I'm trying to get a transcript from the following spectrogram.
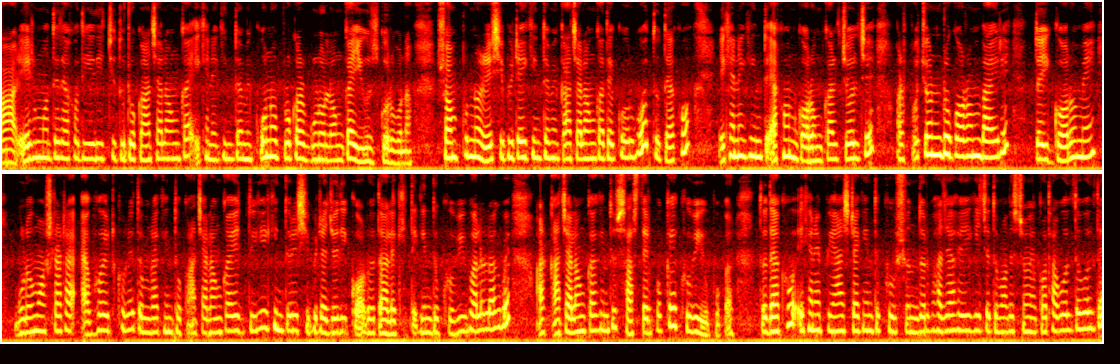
আর এর মধ্যে দেখো, দিয়ে দিচ্ছি দুটো কাঁচা লঙ্কা। এখানে কিন্তু আমি কোনো প্রকার গুঁড়ো লঙ্কা ইউজ করব না। সম্পূর্ণ রেসিপিটাই কিন্তু আমি কাঁচা লঙ্কাতে করব। তো দেখো, এখানে কিন্তু এখন গরমকাল চলছে আর প্রচণ্ড গরম বাইরে, তো এই গরমে গুঁড়ো মশলাটা অ্যাভয়েড করে তোমরা কিন্তু কাঁচা লঙ্কা দিয়ে কিন্তু রেসিপিটা যদি করো, তাহলে খেতে কিন্তু খুবই ভালো লাগবে। আর কাঁচা লঙ্কা কিন্তু স্বাস্থ্যের পক্ষে খুবই উপকার। তো দেখো, এখানে পেঁয়াজটা কিন্তু খুব সুন্দর ভাজা হয়ে গিয়েছে তোমাদের সঙ্গে কথা বলতে বলতে।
